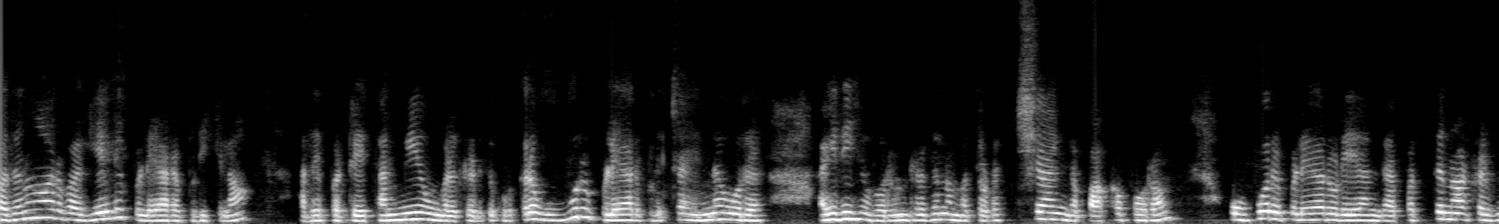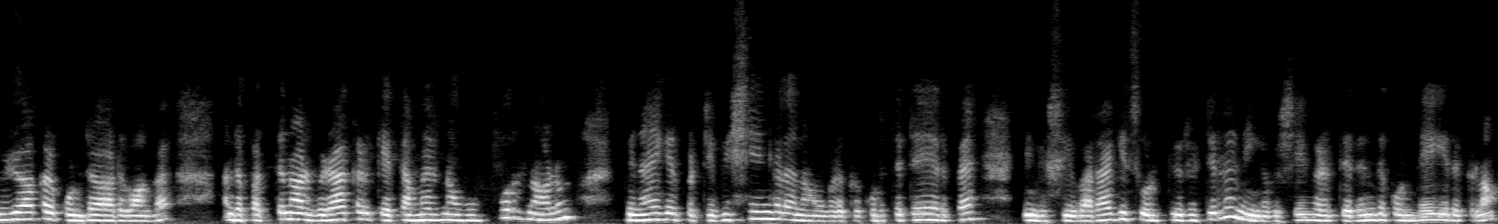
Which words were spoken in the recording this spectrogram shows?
பதினாறு வகையில் பிள்ளையாரை பிடிக்கலாம். அதை பற்றிய தன்மையை உங்களுக்கு எடுத்து கொடுக்குறேன் ஒவ்வொரு பிள்ளையார் பிடிச்சா என்ன ஒரு ஐதீகம் வரும்ன்றது நம்ம தொடர்ச்சியாக இங்கே பார்க்க போகிறோம் ஒவ்வொரு பிள்ளையாருடைய அந்த பத்து நாட்கள் விழாக்கள் கொண்டாடுவாங்க. அந்த பத்து நாள் விழாக்களுக்கு ஏற்ற மாதிரி நான் ஒவ்வொரு நாளும் விநாயகர் பற்றிய விஷயங்களை நான் உங்களுக்கு கொடுத்துட்டே இருப்பேன். நீங்கள் ஸ்ரீ வராகி சொல் பியூரிட்டியில் நீங்கள் விஷயங்கள் தெரிந்து கொண்டே இருக்கலாம்.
